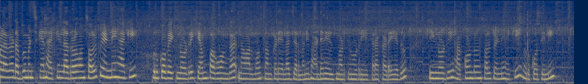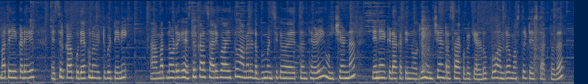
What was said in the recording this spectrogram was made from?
ಒಳಗೆ ಡಬ್ಬು ಮೆಣಸಿಕಾಯಿನ ಹಾಕಿಲ್ಲ ಅದ್ರೊಳಗೆ ಒಂದು ಸ್ವಲ್ಪ ಎಣ್ಣೆ ಹಾಕಿ ಹುರ್ಕೋಬೇಕು ನೋಡ್ರಿ. ಕೆಂಪು ಆಗುವಂಗೆ ನಾವು ಆಲ್ಮೋಸ್ಟ್ ನಮ್ಮ ಕಡೆ ಎಲ್ಲ ಜರ್ಮನಿ ಭಾಂಡೆನೇ ಯೂಸ್ ಮಾಡ್ತೀವಿ ನೋಡ್ರಿ ಈ ಥರ ಕಡೆಯದು ಈಗ ನೋಡ್ರಿ ಹಾಕ್ಕೊಂಡು ಒಂದು ಸ್ವಲ್ಪ ಎಣ್ಣೆ ಹಾಕಿ ಹುರ್ಕೋತೀನಿ. ಮತ್ತು ಈ ಕಡೆ ಹೆಸರು ಕಾಳು ಕುದಿಯೋಕ್ಕೂ ಇಟ್ಬಿಟ್ಟೀನಿ. ಮತ್ತು ನೋಡ್ರಿ ಹೆಸರು ಕಾಳು ಸಾರಿಗೂ ಆಯಿತು. ಆಮೇಲೆ ಡಬ್ಬು ಮೆಣಸಿಕಾಯಿ ಆಯ್ತು ಅಂಥೇಳಿ ಹೇಳಿ ಹುಣಸೆಹಣ್ಣು ನೆನೆ ಹಾಕಿ ಇಡಾಕತ್ತೀನಿ ನೋಡ್ರಿ. ಹುಣಸೆಹಣ್ಣು ರಸ ಹಾಕ್ಬೇಕು ಎರಡಕ್ಕೂ. ಅಂದ್ರೆ ಮಸ್ತ್ ಟೇಸ್ಟ್ ಆಗ್ತದೆ.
